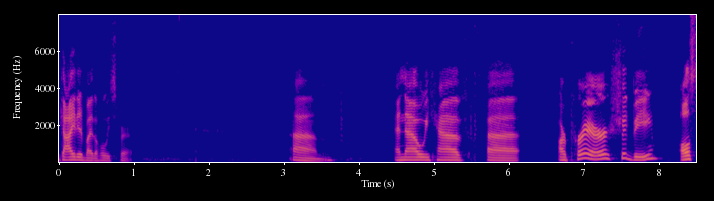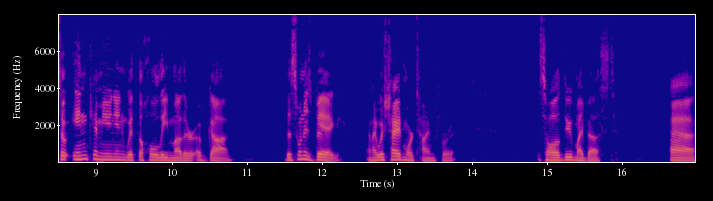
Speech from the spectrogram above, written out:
guided by the Holy Spirit. Um, and now we have uh, our prayer should be also in communion with the Holy Mother of God. This one is big, and I wish I had more time for it. So I'll do my best. Uh,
